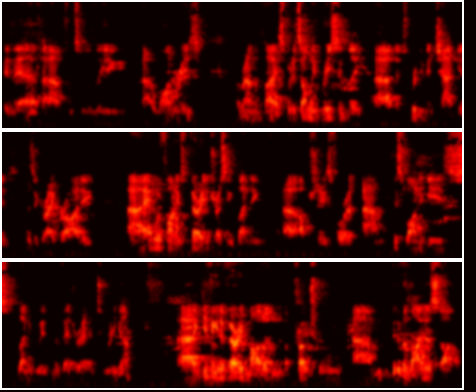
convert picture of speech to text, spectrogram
been there uh, from some of the leading uh, wineries around the place, but it's only recently uh, that's really been championed as a great variety, and we're finding some very interesting blending opportunities for it. Um, this one is blended with Mourvedre and Touriga uh, giving it a very modern, approachable, um, a bit of a lighter style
